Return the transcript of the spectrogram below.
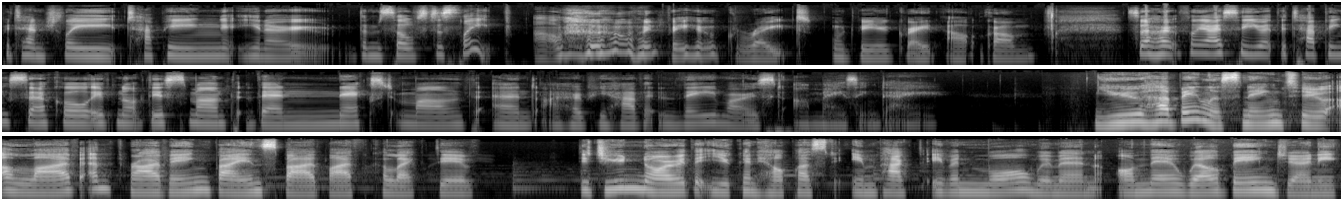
potentially tapping, you know, themselves to sleep. Um, would be a great would be a great outcome. So hopefully, I see you at the tapping circle. If not this month, then next month. And I hope you have the most amazing day. You have been listening to Alive and Thriving by Inspired Life Collective. Did you know that you can help us to impact even more women on their well-being journey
